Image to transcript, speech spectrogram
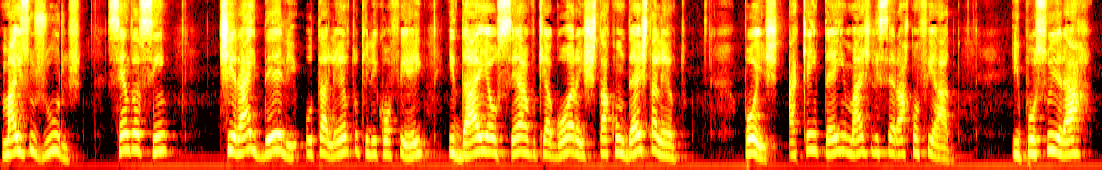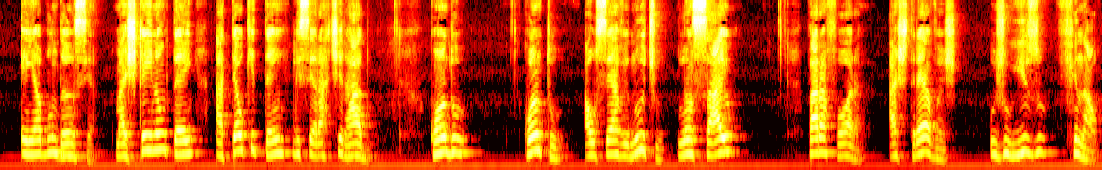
mais os juros. Sendo assim, tirai dele o talento que lhe confiei e dai ao servo que agora está com dez talentos. Pois a quem tem, mais lhe será confiado, e possuirá em abundância mas quem não tem, até o que tem lhe será tirado. Quando quanto ao servo inútil, lançai-o para fora, as trevas, o juízo final.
